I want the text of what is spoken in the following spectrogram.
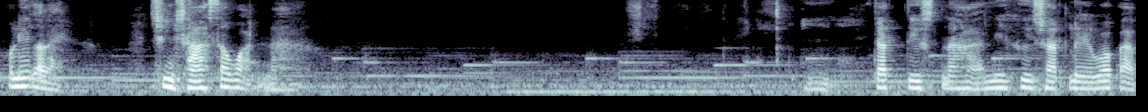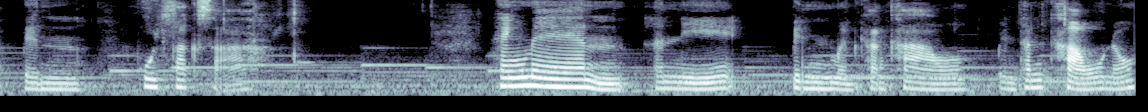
เขาเรียกอะไร ชิงช้าสวรรค์นะคะ จัตติสนะคะ นี่คือชัดเลยว่าแบบเป็น ผู้พิพากษาแฮงแมนอันนี้เป็นเหมือนค้างคาว เป็นท่านเขาเนาะ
